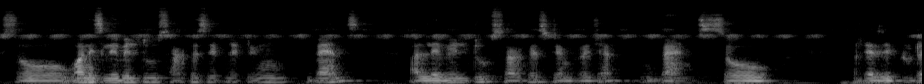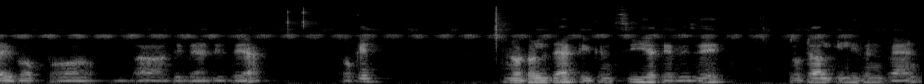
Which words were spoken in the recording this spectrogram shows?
So one is level 2 surface reflecting bands a level 2 surface temperature bands so there is a two type of uh, uh, the band is there. Okay? Not only that you can see here there is a total 11 band.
